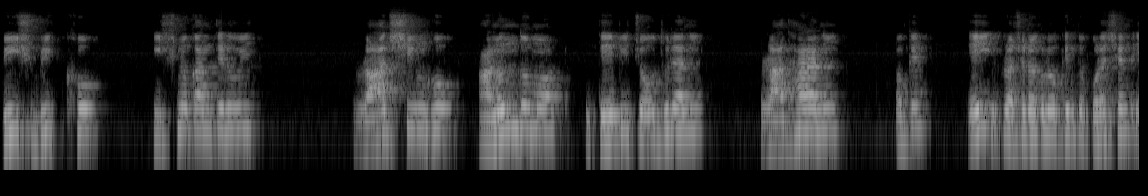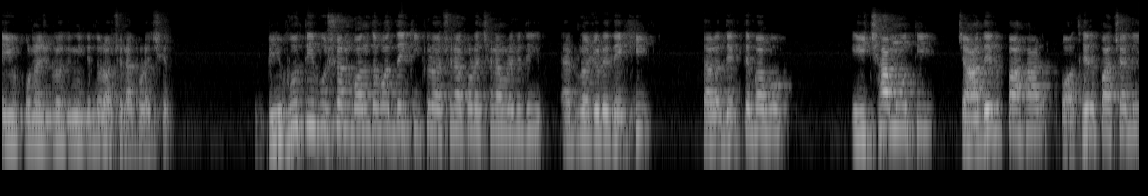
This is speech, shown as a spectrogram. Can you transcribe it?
বিষবৃক্ষ কৃষ্ণকান্তের উইল রাজসিংহ, আনন্দমঠ, দেবী চৌধুরানী, রাধারানী ওকে এই রচনাগুলো কিন্তু করেছেন, এই উপন্যাসগুলো তিনি কিন্তু রচনা করেছেন। বিভূতিভূষণ বন্দ্যোপাধ্যায় কি কি রচনা করেছেন আমরা যদি এক নজরে দেখি, তাহলে দেখতে পাবো ইছামতি, চাঁদের পাহাড়, পথের পাঁচালী,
